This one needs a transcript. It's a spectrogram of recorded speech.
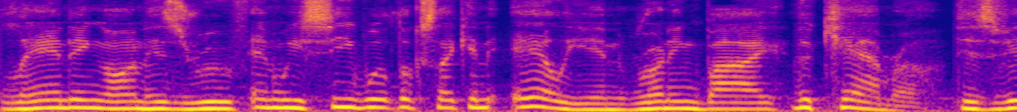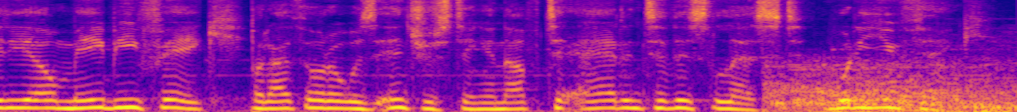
landing on his roof, and we see what looks like an alien running by the camera. This video may be fake, but I thought it was interesting enough to add into this list. What do you think?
